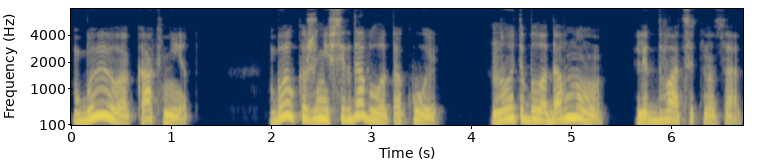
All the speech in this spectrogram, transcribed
Было, как нет. Белка же не всегда была такой. Но это было давно, лет двадцать назад.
